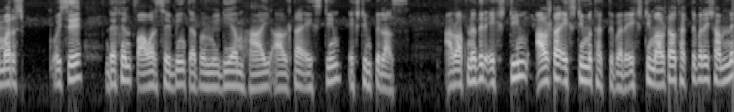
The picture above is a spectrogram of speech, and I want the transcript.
আমার হইছে, দেখেন পাওয়ার সেভিং তারপর medium high ultra extreme extreme plus আরও আপনাদের এক্সট্রিম আলট্রা এক্সট্রিমও থাকতে পারে। এক্সট্রিম আলটাও থাকতে পারে সামনে,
